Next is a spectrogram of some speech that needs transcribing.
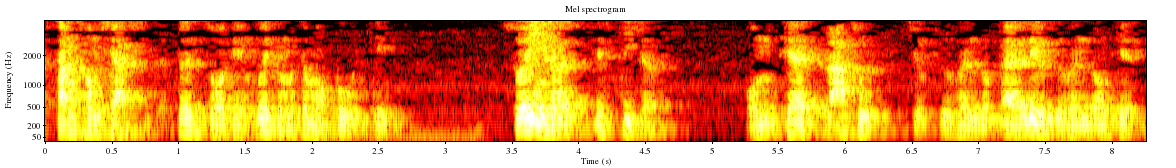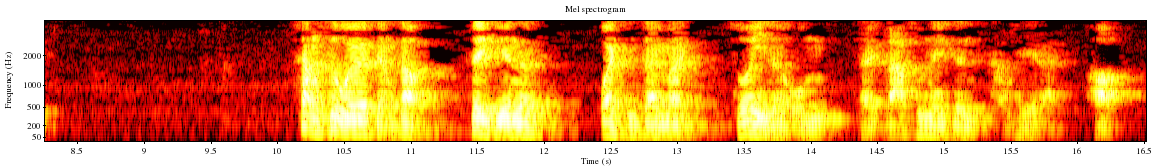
上冲下洗的，这是昨天为什么这么不稳定？所以呢，要记得，我们现在拉出九十分钟，呃，六十分钟线。上次我有讲到这边呢。外资在卖，所以呢，我们才拉出那根长黑来。好，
